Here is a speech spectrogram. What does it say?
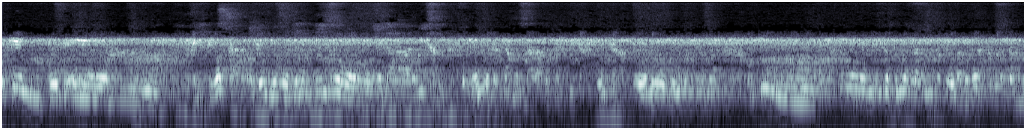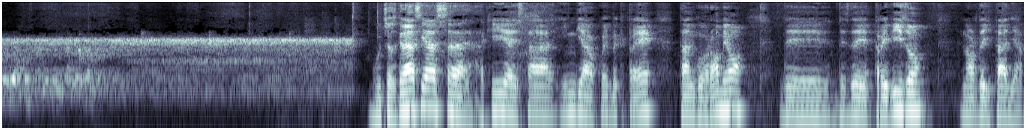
Ok, pues, eh, este, Muchas gracias. Eh, Aquí está India, Quebec 3, Tango Romeo, de- desde Treviso, norte de Italia.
